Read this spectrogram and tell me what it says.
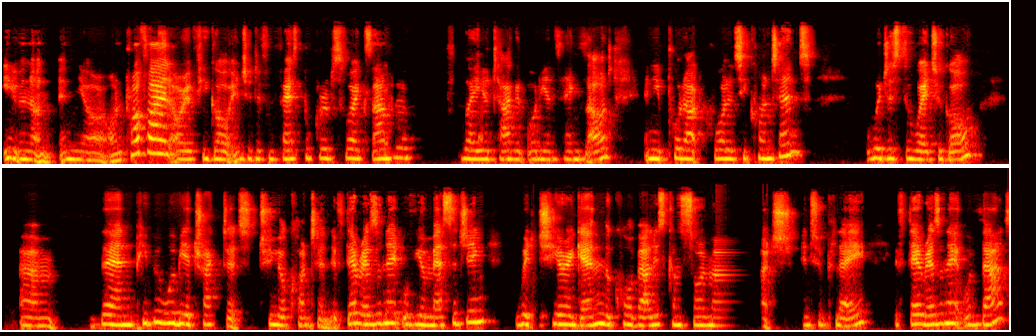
even on in your own profile, or if you go into different Facebook groups, for example, where your target audience hangs out, and you put out quality content, which is the way to go, um, then people will be attracted to your content. If they resonate with your messaging, which here again, the core values come so much into play. If they resonate with that,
